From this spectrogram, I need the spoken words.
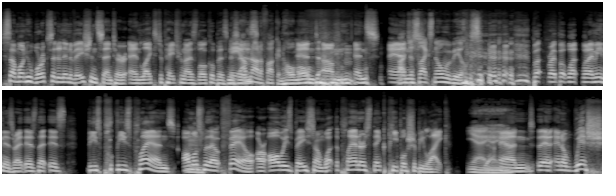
someone who works at an innovation center and likes to patronize local businesses. Hey, I'm not a fucking homo. and um and and I just like snowmobiles. but right but what what i mean is right is that is these pl- these plans almost without fail are always based on what the planners think people should be like yeah, yeah, yeah. and, and and a wish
